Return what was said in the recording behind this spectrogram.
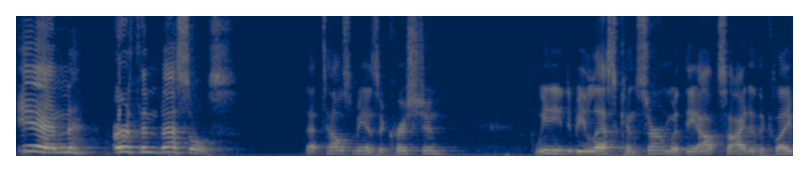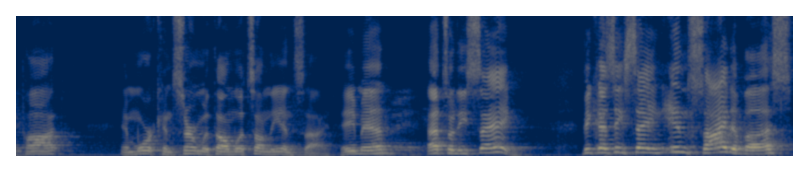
in earthen vessels that tells me as a Christian, we need to be less concerned with the outside of the clay pot and more concerned with on what's on the inside. Amen? Amen. That's what he's saying. Because he's saying inside of us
